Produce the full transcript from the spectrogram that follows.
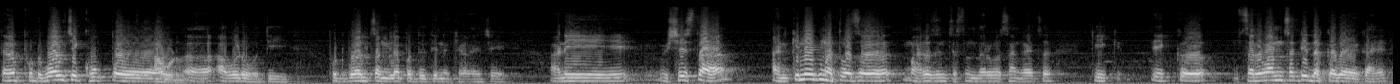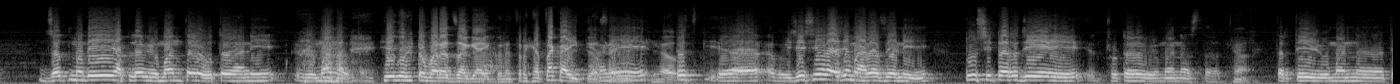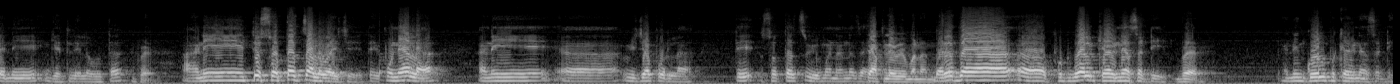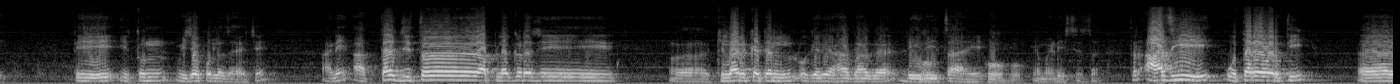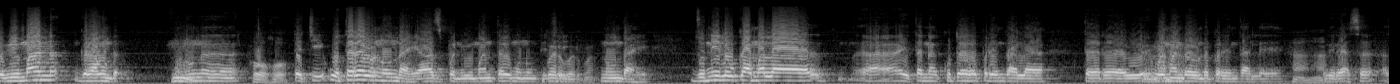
त्यामुळे फुटबॉलची खूप अ, आवड होती. अ, आवड होती फुटबॉल चांगल्या पद्धतीने खेळायचे आणि विशेषतः आणखीन एक महत्वाचं महाराजांच्या संदर्भात सांगायचं की एक सर्वांसाठी धक्कादायक आहे. जतमध्ये आपलं विमानतळ होतं आणि विमान होतं. ही गोष्ट बऱ्याच जागी ऐकून. तर ह्याचा काय इतिहास आणि हो. विजयसिंह राजे महाराज यांनी टू सीटर जे छोटं विमान असतं तर ते विमान त्यांनी घेतलेलं होतं. आणि ते स्वतःच चालवायचे. ते पुण्याला आणि विजापूरला ते स्वतःच विमानानं जायचे. आपल्या विमानात बरेचदा फुटबॉल खेळण्यासाठी आणि गोल्फ खेळण्यासाठी. ते इथून विजापूरला जायचे. आणि आता जिथं आपल्याकडं जे अ, खिलार कॅटल वगैरे हा भाग डेअरीचा आहे हो हो. एम आय डी सीचा तर आजही उतार्यावरती विमान ग्राउंड म्हणून हो हो. त्याची उतार्यावर नोंद आहे. आज पण विमानतळ म्हणून त्याची. नोंद आहे. जुने लोक आम्हाला येताना कुठं पर्यंत आला तर विमान ग्राउंड. पर्यंत आले हा, हा. वगैरे असं असं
